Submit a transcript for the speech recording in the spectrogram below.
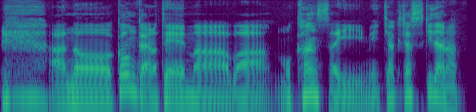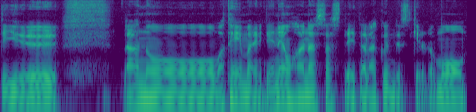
あの今回のテーマは、もう関西めちゃくちゃ好きだなっていう、あのまあ、テーマにてね、お話しさせていただくんですけれども、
